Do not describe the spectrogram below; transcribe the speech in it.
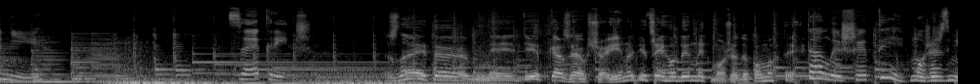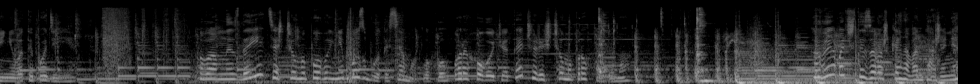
ні. Це крінж. Знаєте, мій дід казав, що іноді цей годинник може допомогти. Та лише ти можеш змінювати події. Вам не здається, що ми повинні позбутися мотлуху, враховуючи те, через що ми проходимо. Вибачте за важке навантаження.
